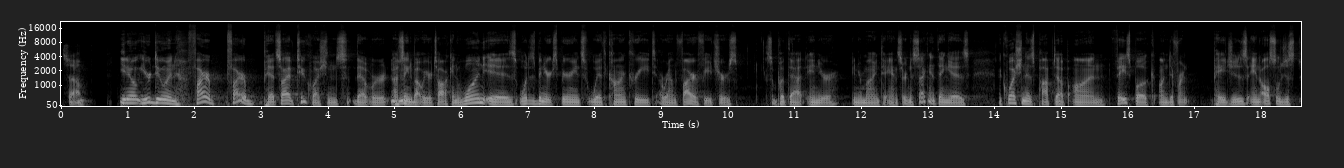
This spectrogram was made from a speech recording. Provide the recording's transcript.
So, you know, you're doing fire fire pits. I have two questions that were mm-hmm. I was thinking about while you're talking. One is what has been your experience with concrete around fire features? So put that in your in your mind to answer. And the second thing is a question has popped up on Facebook on different pages and also just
